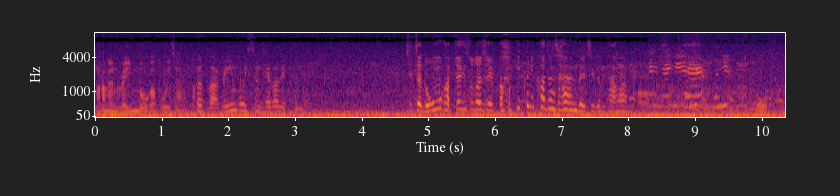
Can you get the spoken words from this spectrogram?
잘하면 레인보우가 보이지 않을까? 그럴까 레인보우 있으면 대박일 텐데. 진짜 너무 갑자기 쏟아질까 피크닉 하던 사람들 지금 당황. 오.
